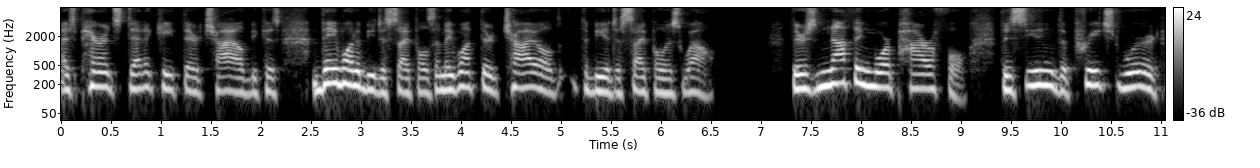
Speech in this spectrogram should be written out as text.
as parents dedicate their child because they want to be disciples and they want their child to be a disciple as well. There's nothing more powerful than seeing the preached word,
